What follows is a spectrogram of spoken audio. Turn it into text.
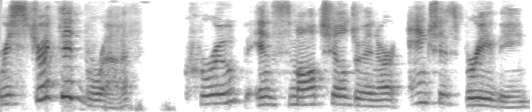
restricted breath, croup in small children, or anxious breathing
